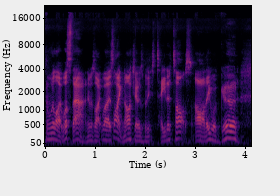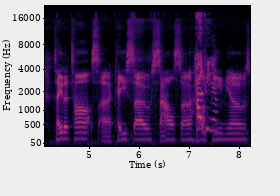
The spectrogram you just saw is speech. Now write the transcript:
And we are like, what's that? And it was like, well, it's like nachos, but it's tater tots. Oh, they were good. Tater tots, uh, queso, salsa, Jalapeno. jalapenos.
